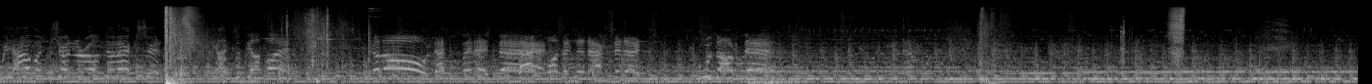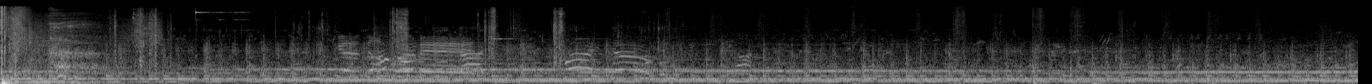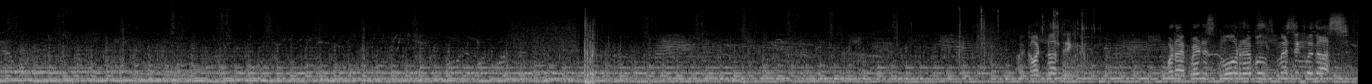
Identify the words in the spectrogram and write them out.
We have a general direction. To the other end. Hello, let's finish this. That wasn't an accident. Who's out there? Got nothing. But I bet it's more rebels messing with us.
